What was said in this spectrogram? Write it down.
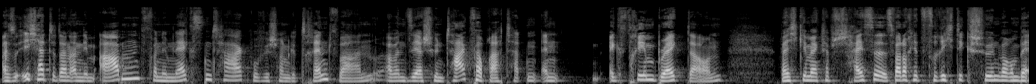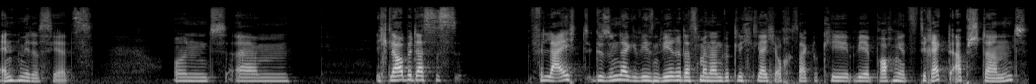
also ich hatte dann an dem Abend von dem nächsten Tag, wo wir schon getrennt waren, aber einen sehr schönen Tag verbracht hatten, einen extremen Breakdown, weil ich gemerkt habe, scheiße, es war doch jetzt richtig schön, warum beenden wir das jetzt? Und ähm, ich glaube, dass es vielleicht gesünder gewesen wäre, dass man dann wirklich gleich auch sagt, okay, wir brauchen jetzt direkt Abstand.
